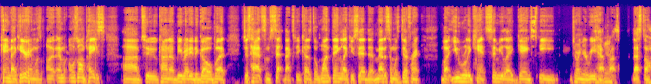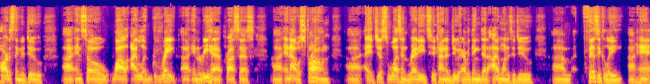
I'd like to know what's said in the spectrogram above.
came back here and was uh, and was on pace uh, to kind of be ready to go, but just had some setbacks because the one thing, like you said, that medicine was different, but you really can't simulate game speed during your rehab yeah. process. That's the hardest thing to do. Uh, and so while I looked great uh, in the rehab process and I was strong, it just wasn't ready to kind of do everything that I wanted to do um, physically, uh, and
